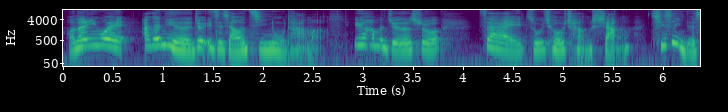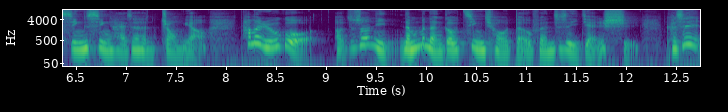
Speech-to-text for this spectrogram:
好，那因为阿根廷的人就一直想要激怒他嘛，因为他们觉得说，在足球场上，其实你的心性还是很重要。他们如果哦，就说你能不能够进球得分，这是一件事。可是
